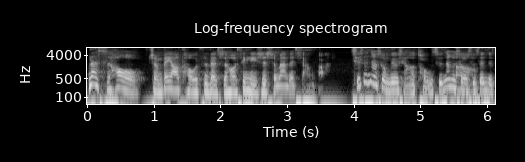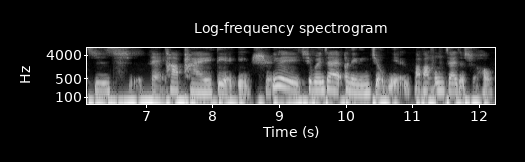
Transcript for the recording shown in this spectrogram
那时候准备要投资的时候，心里是什么样的想法？其实那时候没有想要投资，那个时候是嗯真的支持对，他拍电影。是因为齐柏林在二零零九年八八风灾的时候，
